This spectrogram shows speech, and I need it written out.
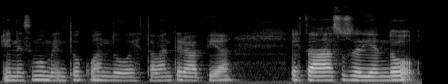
En ese momento, cuando estaba en terapia, estaba sucediendo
